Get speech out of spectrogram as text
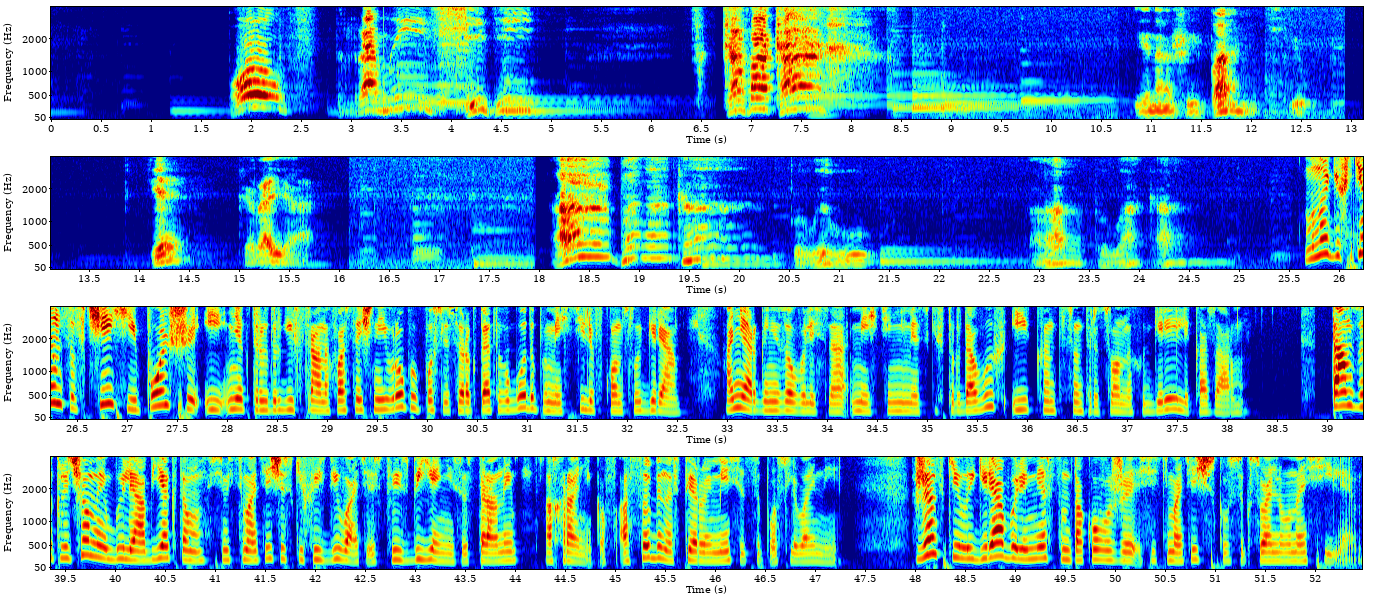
Пол страны сидит кабаках и нашей памятью в те края. Облака плывут, облака. Многих немцев в Чехии, Польше и некоторых других странах Восточной Европы после 1945 года поместили в концлагеря. Они организовывались на месте немецких трудовых и концентрационных лагерей или казарм. Там заключенные были объектом систематических издевательств и избиений со стороны охранников, особенно в первые месяцы после войны. Женские лагеря были местом такого же систематического сексуального насилия.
